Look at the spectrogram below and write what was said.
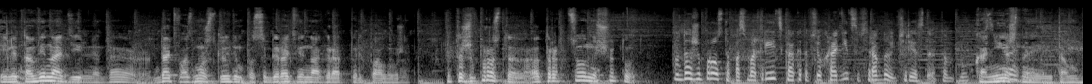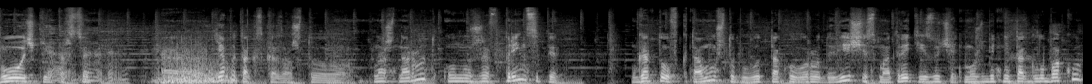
Или там винодельня, да, дать возможность людям пособирать виноград, предположим. Это же просто аттракцион еще тот. Ну, даже просто посмотреть, как это все хранится, все равно интересно. Там, ну, Конечно, и там бочки, Да, это все. да, да. А, Я бы так сказал, что наш народ, он уже в принципе готов к тому, чтобы вот такого рода вещи смотреть и изучать. Может быть, не так глубоко,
